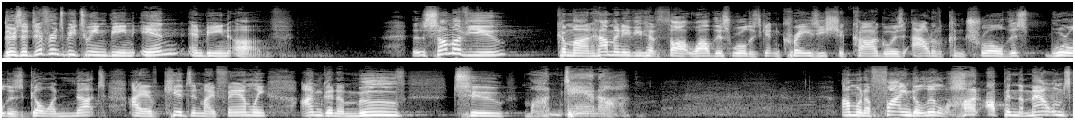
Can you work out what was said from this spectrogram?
There's a difference between being in and being of. Some of you Come on, how many of you have thought, while this world is getting crazy, Chicago is out of control, this world is going nuts, I have kids in my family, I'm gonna move to Montana. I'm gonna find a little hut up in the mountains,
